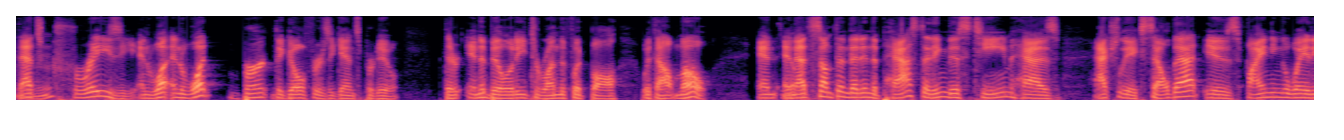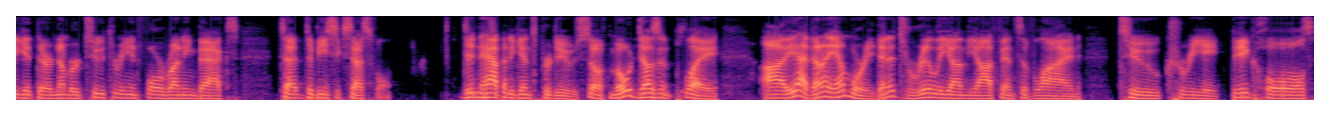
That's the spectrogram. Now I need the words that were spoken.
That's mm-hmm. crazy. And what and what burnt the Gophers against Purdue? Their inability to run the football without Mo. And and that's something that in the past I think this team has actually excelled at is finding a way to get their number two, three, and four running backs to, to be successful. Didn't happen against Purdue. So if Mo doesn't play, uh, yeah, then I am worried. Then it's really on the offensive line to create big holes,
